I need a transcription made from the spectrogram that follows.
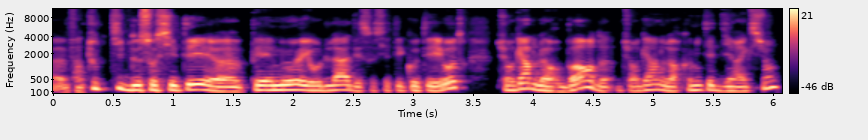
euh, enfin, tout type de sociétés, euh, PME et au-delà, des sociétés cotées et autres, tu regardes leur board, tu regardes leur comité de direction,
